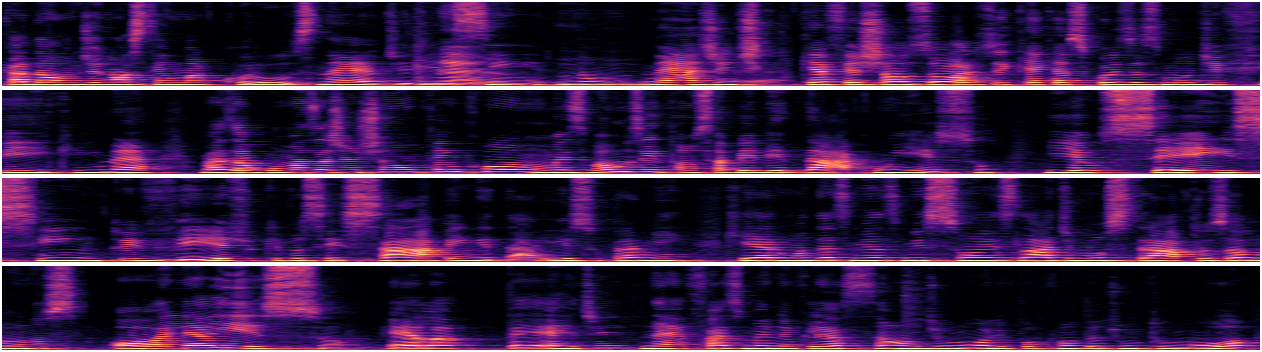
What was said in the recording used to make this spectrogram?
Cada um de nós tem uma cruz, né? Eu diria é. assim. Uhum. Não, né? A gente é. quer fechar os olhos e quer que as coisas modifiquem, né? Mas algumas a gente não tem como. Mas vamos então saber lidar com isso. E eu sei, e sinto e vejo que vocês sabem lidar. Isso para mim, que era uma das minhas missões lá de mostrar para os alunos: olha isso. Ela perde, né? Faz uma enucleação de um olho por conta de um tumor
